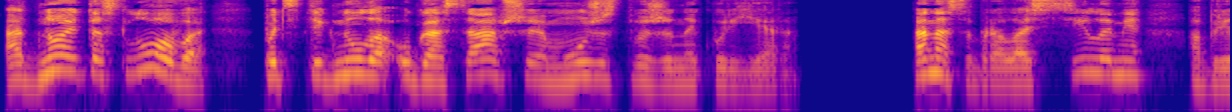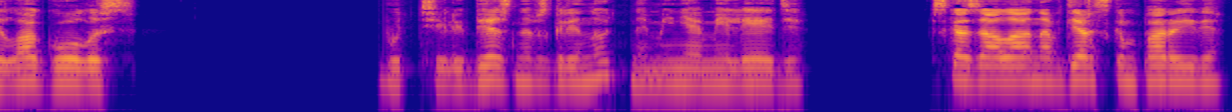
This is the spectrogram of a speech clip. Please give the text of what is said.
Одно это слово подстегнуло угасавшее мужество жены курьера. Она собралась силами, обрела голос. «Будьте любезны взглянуть на меня, миледи», — сказала она в дерзком порыве.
